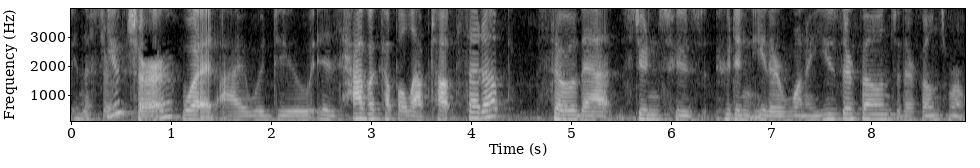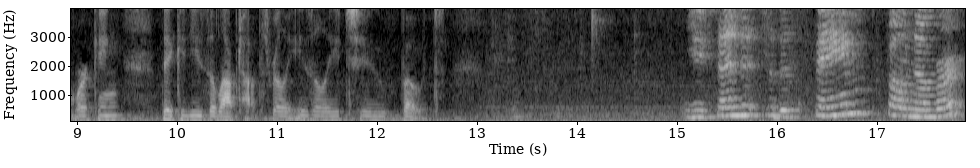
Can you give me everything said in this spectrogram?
In the future, what I would do is have a couple laptops set up so that students who's who didn't either want to use their phones or their phones weren't working, they could use the laptops really easily to vote. You send it to the same phone number.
